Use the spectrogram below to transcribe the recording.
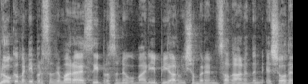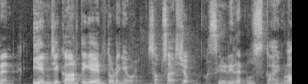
Block committee പ്രസിഡന്റുമാരായ C Prasannakumari P R Vishambharan Sadanandan Yashodharan M G Karthikeyan തുടങ്ങിയവർ സംസാരിച്ചു. C D net news Kayamkulam.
